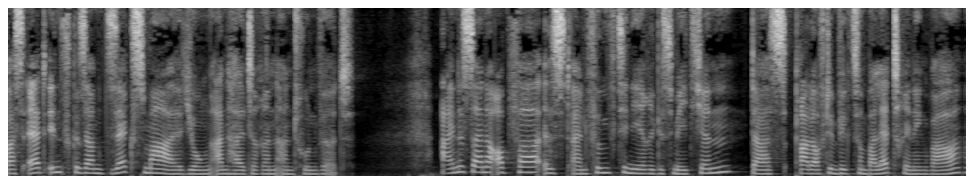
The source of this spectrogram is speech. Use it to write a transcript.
was Ed insgesamt sechsmal jungen Anhalterinnen antun wird. Eines seiner Opfer ist ein 15-jähriges Mädchen, das gerade auf dem Weg zum Balletttraining war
